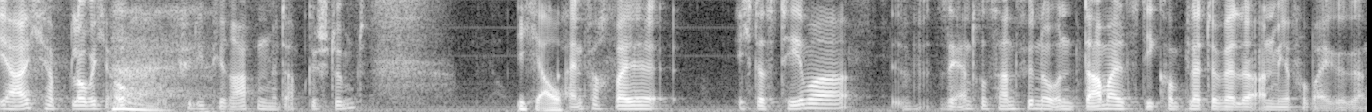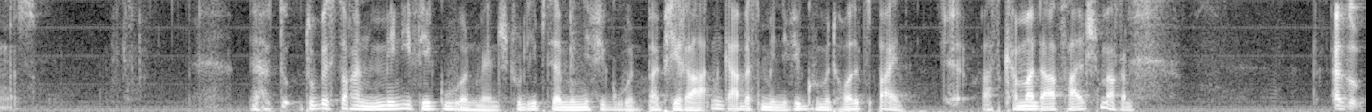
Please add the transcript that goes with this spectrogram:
Ja, ich habe, glaube ich, auch für die Piraten mit abgestimmt. Ich auch. Einfach weil ich das Thema sehr interessant finde und damals die komplette Welle an mir vorbeigegangen ist. Ja, du, du bist doch ein Minifigurenmensch. Du liebst ja Minifiguren. Bei Piraten gab es Minifiguren mit Holzbein. Was kann man da falsch machen? Also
